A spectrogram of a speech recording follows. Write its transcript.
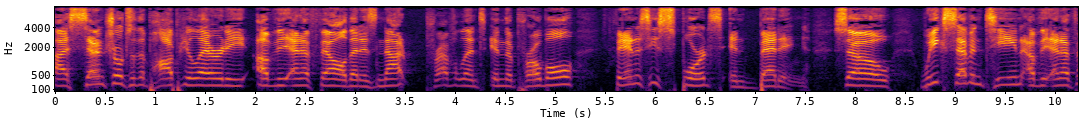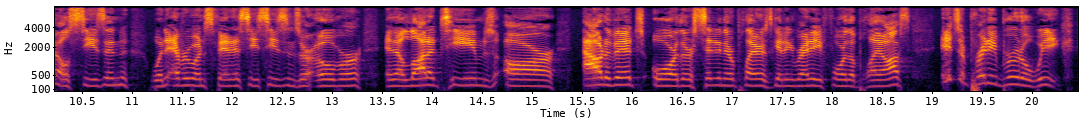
uh, central to the popularity of the NFL that is not prevalent in the Pro Bowl: fantasy sports and betting. So week 17 of the NFL season, when everyone's fantasy seasons are over and a lot of teams are out of it or they're sitting their players getting ready for the playoffs, it's a pretty brutal week.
